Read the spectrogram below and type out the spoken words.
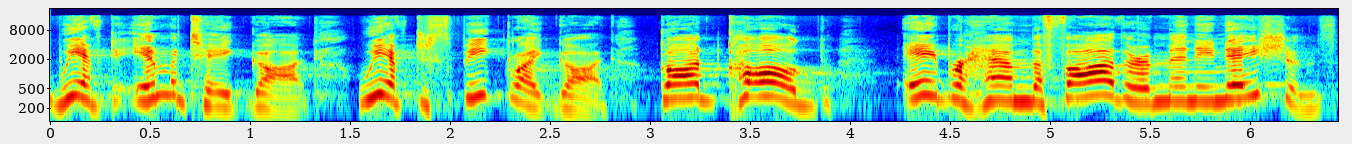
We have to imitate God. We have to speak like God. God called Abraham the father of many nations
